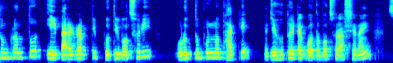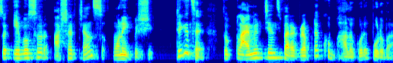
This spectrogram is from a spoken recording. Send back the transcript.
সংক্রান্ত এই প্যারাগ্রাফটি প্রতি বছরই গুরুত্বপূর্ণ থাকে, যেহেতু এটা গত বছর আসে নাই সো এবছর আসার চান্স অনেক বেশি, ঠিক আছে? তো ক্লাইমেট চেঞ্জ প্যারাগ্রাফটা খুব ভালো করে পড়বা।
